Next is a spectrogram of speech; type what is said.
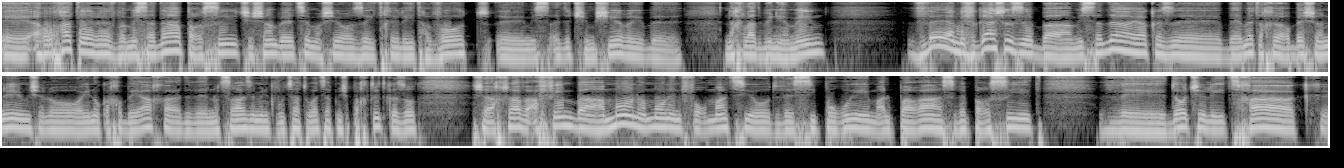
אה, ארוחת ערב במסעדה הפרסית, ששם בעצם השיר הזה התחיל להתהוות, מסעדת שמשירי בנחלת בנימין. והמפגש הזה במסעדה היה כזה, באמת אחרי הרבה שנים שלא היינו ככה ביחד, ונוצרה איזה מין קבוצת וואטסאפ משפחתית כזאת, שעכשיו עפים בה המון המון אינפורמציות וסיפורים על פרס ופרסית, ודוד שלי יצחק, אה,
